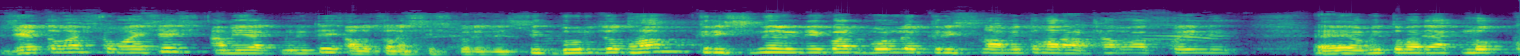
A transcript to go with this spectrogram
যে তোমার সময় শেষ আমি এক মিনিটে আলোচনা শেষ করে দিচ্ছি। দুর্যোধন কৃষ্ণের নিকট বলল কৃষ্ণ আমি তোমার আঠারো লাখ আমি তোমার এক লক্ষ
